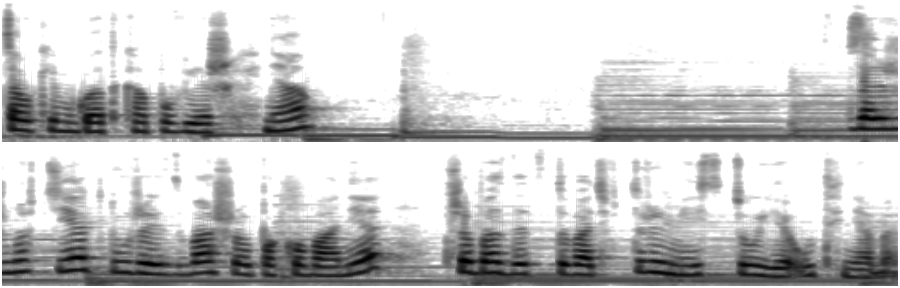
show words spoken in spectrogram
całkiem gładka powierzchnia. W zależności jak duże jest Wasze opakowanie, trzeba zdecydować, w którym miejscu je utniemy.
